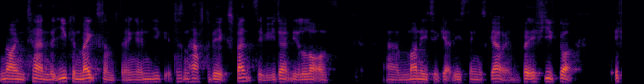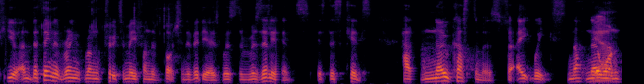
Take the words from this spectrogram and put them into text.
9, 10, that you can make something and you, it doesn't have to be expensive. You don't need a lot of um, money to get these things going. But if you've got, if you, and the thing that rang, rang true to me from the watching the videos was the resilience is this kid's had no customers for eight weeks. No, no Yeah. one,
